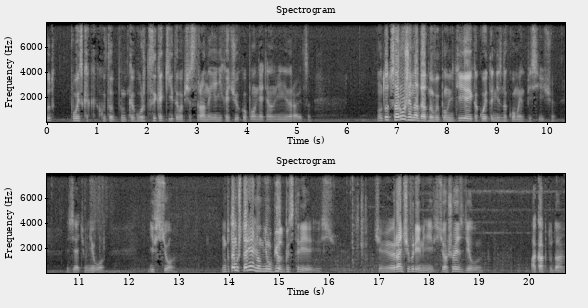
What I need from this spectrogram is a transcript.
Тут поиск какой-то, как огурцы какие-то вообще странные. Я не хочу их выполнять, она мне не нравится. Ну, тут с оружием надо одно выполнить, и какой-то незнакомый NPC еще взять у него. И все. Ну, потому что реально он меня убьет быстрее. Чем, раньше времени, и все. Что я сделаю? А как туда?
